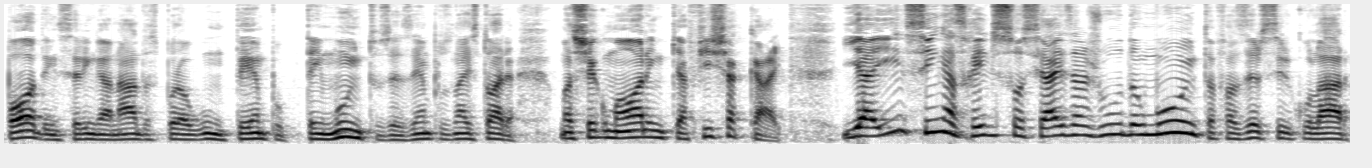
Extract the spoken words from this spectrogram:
podem ser enganadas por algum tempo, tem muitos exemplos na história, mas chega uma hora em que a ficha cai. E aí sim as redes sociais ajudam muito a fazer circular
